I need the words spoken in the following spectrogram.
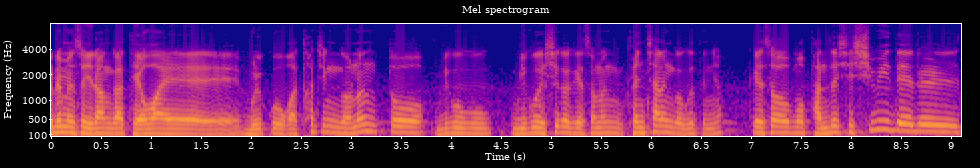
그러면서 이란과 대화의 물꼬가 터진 거는 또 미국 미국의 시각에서는 괜찮은 거거든요. 그래서 뭐 반드시 시위대를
